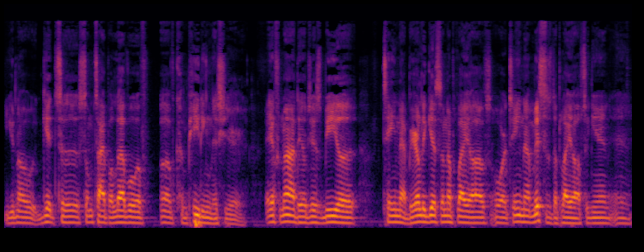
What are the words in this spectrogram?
you know, get to some type of level of, of competing this year. If not, they'll just be a team that barely gets in the playoffs or a team that misses the playoffs again. And,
